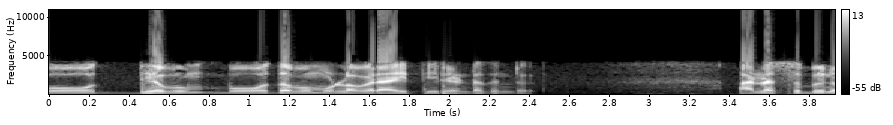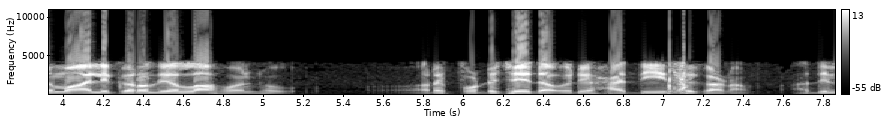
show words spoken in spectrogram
ബോധ്യവും ബോധവുമുള്ളവരായി തീരേണ്ടതുണ്ട്. അനസബിന് മാലിക് റളിയല്ലാഹു അൻഹു റിപ്പോർട്ട് ചെയ്ത ഒരു ഹദീസ് കാണാം. അതിൽ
